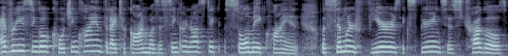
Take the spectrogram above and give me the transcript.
Every single coaching client that I took on was a synchronistic soulmate client with similar fears, experiences, struggles,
